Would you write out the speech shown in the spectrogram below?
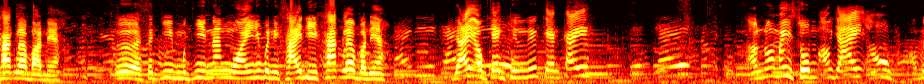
คักแล้วบัดเนี่ยเออสกี้เมื่อกี้นั่งหงอยอยู่บัดนี้ขายดีคักแล้วบัดเนี่ยขายดีขายยายเอาแกงกินหรือแกงไก่ไก่เอาน้องไม่สมเอายายเอาเอาไป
